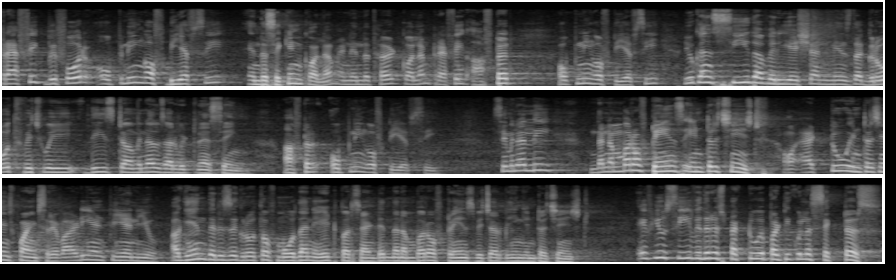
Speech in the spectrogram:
traffic before opening of DFC in the second column and in the third column traffic after opening of DFC. You can see the variation means the growth which we these terminals are witnessing after opening of DFC. Similarly, the number of trains interchanged uh, at two interchange points, Rewari and PNU, again there is a growth of more than 8% in the number of trains which are being interchanged. If you see with respect to a particular sectors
